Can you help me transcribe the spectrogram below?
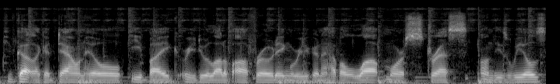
if you've got like a downhill e-bike or you do a lot of off-roading where you're going to have a lot more stress on these wheels,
